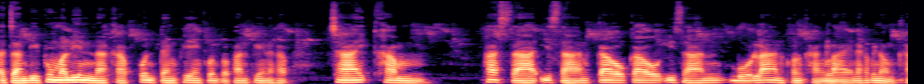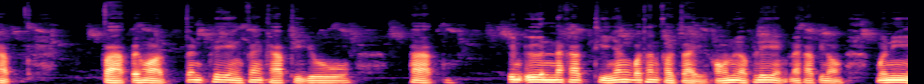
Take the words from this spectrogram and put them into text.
อาจารย์ดีผู้มาลินนะครับ คนแต่งเพลงคนประพันธ์เพลงนะครับ ใช้คำภาษาอีสานเก่าเก่าอีสานโบราณค่อนข้างหลายนะครับพี่น้องครับ ฝากไปหอดแฟนเพลงแฟนคลับที่อยู่ภาคอื่นๆนะครับที่ยังบ่ท่านเข้าใจของเนื้อเพลงนะครับ พี่น้องเมื่อนี้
